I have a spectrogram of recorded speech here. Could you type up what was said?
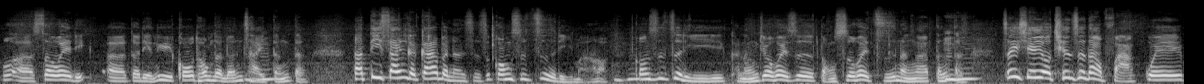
或呃社会领呃的领域沟通的人才等等。嗯、那第三个 governance 是公司治理嘛，哈、嗯，公司治理可能就会是董事会职能啊等等，嗯、这些又牵涉到法规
